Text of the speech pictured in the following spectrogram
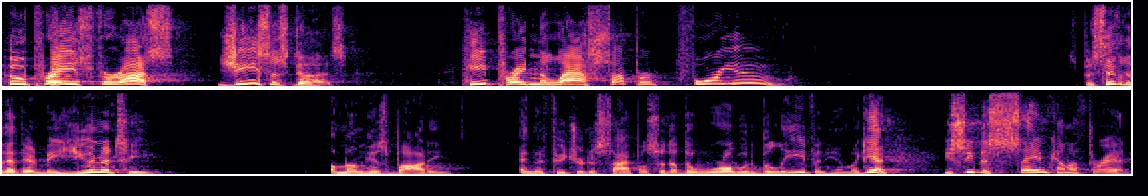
who prays for us? Jesus does. He prayed in the Last Supper for you. Specifically, that there'd be unity among his body and the future disciples so that the world would believe in him. Again, you see the same kind of thread.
